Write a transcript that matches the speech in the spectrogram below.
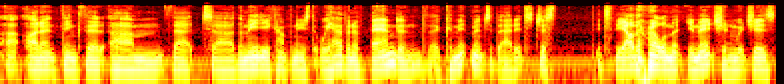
I don't think that um, that uh, the media companies that we have have abandoned the commitment to that. It's just it's the other element you mentioned, which is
